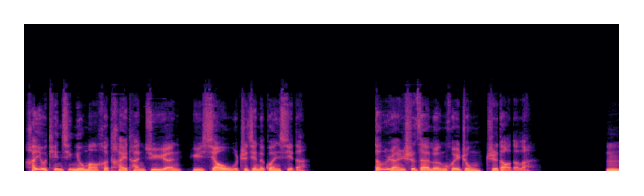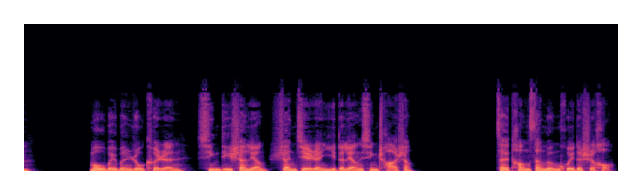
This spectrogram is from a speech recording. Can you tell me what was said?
还有天青牛蟒和泰坦巨猿与小五之间的关系的，当然是在轮回中知道的了。嗯。某位温柔可人、心地善良、善解人意的良心茶商，在唐三轮回的时候，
